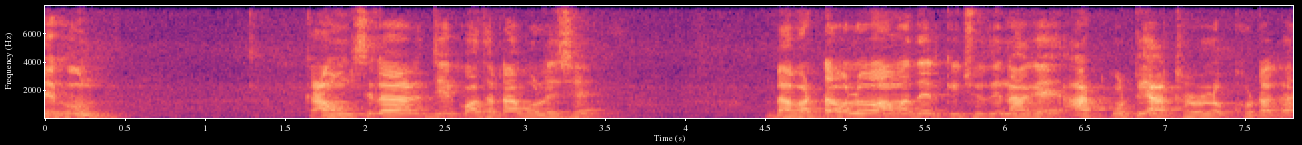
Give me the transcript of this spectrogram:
দেখুন কাউন্সিলর যে কথাটা বলেছে ব্যাপারটা হলো আমাদের কিছুদিন আগে আট কোটি আঠারো লক্ষ টাকা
